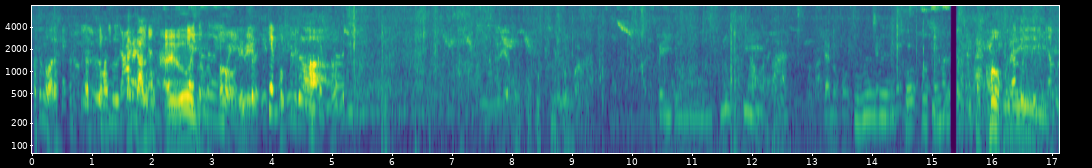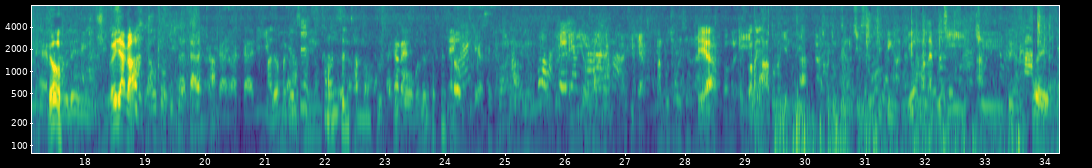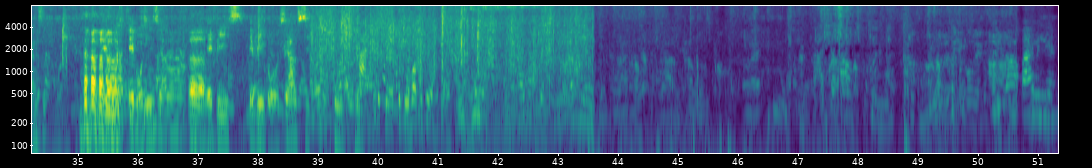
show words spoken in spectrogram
他是暖的，但是他是在家路。哎呦，哦，这甜同意的啊。 ไปดูลูกที่จานโนโค ดูรู้จักเหรอ 啊，然后给看生产直播，我们这看生产。 对呀，大家都能演绎啊，用这样的技术，因为他们来不及去对啊。对，像是 A 国先下咯呃， ，A B A B 国下 C Q Q。 ไปเรียน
